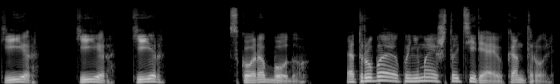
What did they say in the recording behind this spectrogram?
Кир, Кир, Кир. Скоро буду. Отрубаю, понимая, что теряю контроль.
